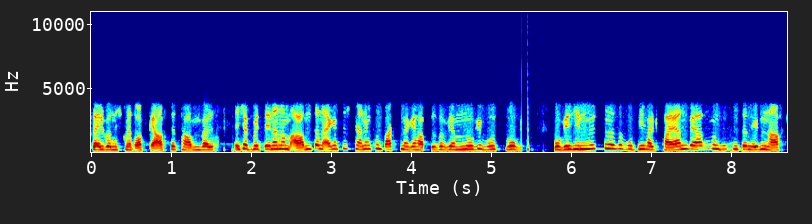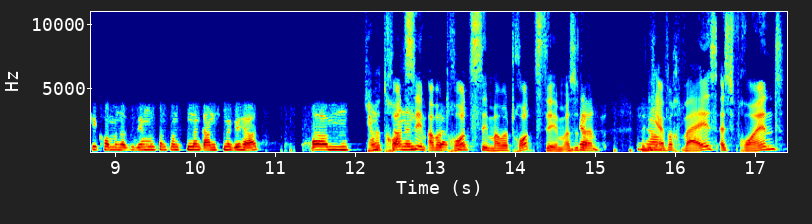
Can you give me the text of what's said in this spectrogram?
selber nicht mehr drauf geachtet haben, weil ich habe mit denen am Abend dann eigentlich keinen Kontakt mehr gehabt. Also wir haben nur gewusst, wo, wo wir hin müssen, also wo die halt feiern werden und wir sind dann eben nachgekommen. Also wir haben uns ansonsten dann gar nicht mehr gehört. Ähm, ja, aber trotzdem, aber trotzdem, aber trotzdem. Also Ja. dann, wenn Ja. ich einfach weiß, als Freund,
